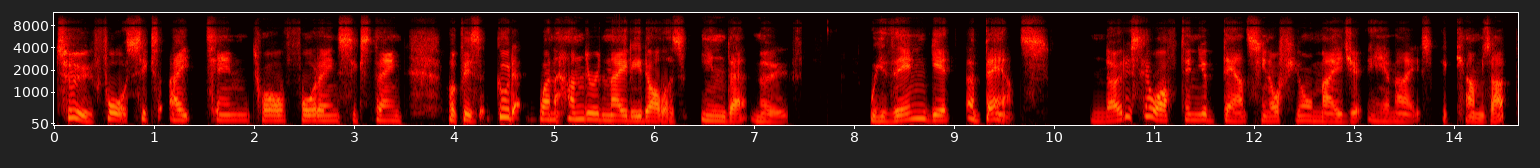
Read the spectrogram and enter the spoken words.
two, four, six, eight, 10, 12, 14, 16. Look, there's a good $180 in that move. We then get a bounce. Notice how often you're bouncing off your major EMAs. It comes up,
